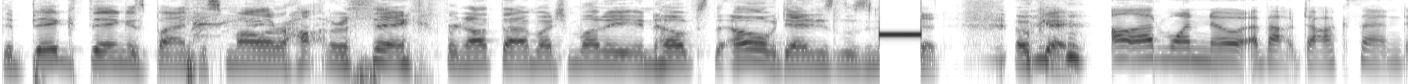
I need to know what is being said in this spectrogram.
The big thing is buying the smaller, hotter thing for not that much money in hopes that, oh, Danny's losing shit. Okay. I'll add one note about DocSend.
